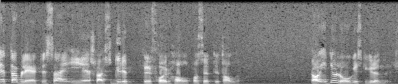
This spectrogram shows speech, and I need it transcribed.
etablerte seg i et slags gruppeforhold på 70-tallet. Av ideologiske grunner.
